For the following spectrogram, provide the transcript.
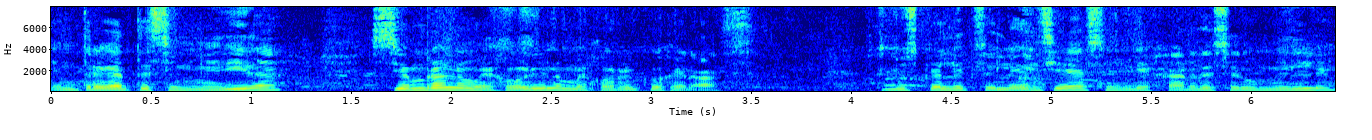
Entrégate sin medida. Siembra lo mejor y lo mejor recogerás. Busca la excelencia sin dejar de ser humilde.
